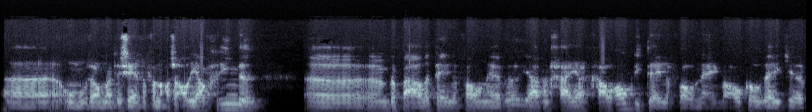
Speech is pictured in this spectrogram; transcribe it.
Uh, om zo maar te zeggen, van als al jouw vrienden een bepaalde telefoon hebben, ja, dan ga je gauw ook die telefoon nemen. Ook al weet je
